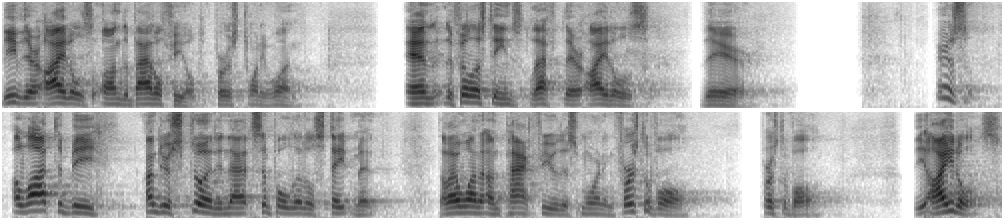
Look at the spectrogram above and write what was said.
leave their idols on the battlefield, verse 21. And the Philistines left their idols there. There's a lot to be understood in that simple little statement that I want to unpack for you this morning. First of all, first of all, the idols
